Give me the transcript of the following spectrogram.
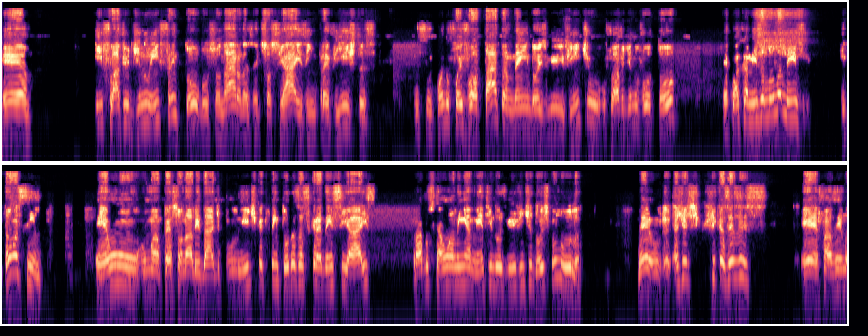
é, e Flávio Dino enfrentou Bolsonaro nas redes sociais, em entrevistas. Enfim, quando foi votar também em 2020, o, Flávio Dino votou é, com a camisa Lula livre. Então, assim, é um, uma personalidade política que tem todas as credenciais para buscar um alinhamento em 2022 com Lula. Né? A gente fica, às vezes, é, fazendo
